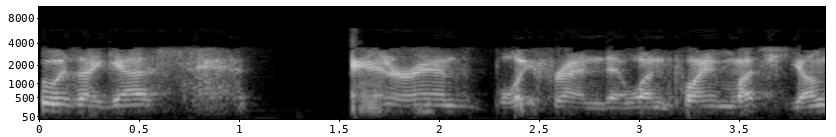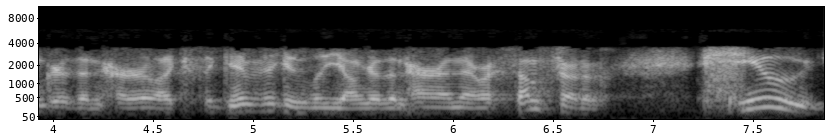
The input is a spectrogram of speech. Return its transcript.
who was, I guess, Ayn Rand's boyfriend at one point, much younger than her, like significantly younger than her, and there was some sort of huge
